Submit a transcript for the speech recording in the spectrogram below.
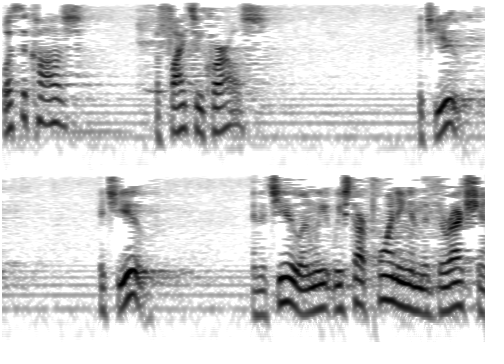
What's the cause? Of fights and quarrels? It's you. It's you. And it's you. And we, we start pointing in the direction.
